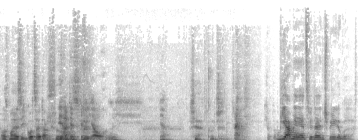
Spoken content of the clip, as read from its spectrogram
aus meiner Sicht Gott sei Dank. So. ja, das finde ich auch nicht. Ja. Tja, gut. Ich Wir haben ihn jetzt wieder ins Spiel gebracht.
